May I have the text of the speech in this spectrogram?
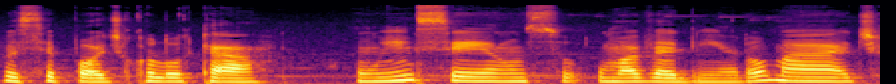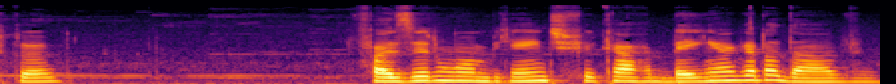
Você pode colocar um incenso, uma velinha aromática, fazer um ambiente ficar bem agradável.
